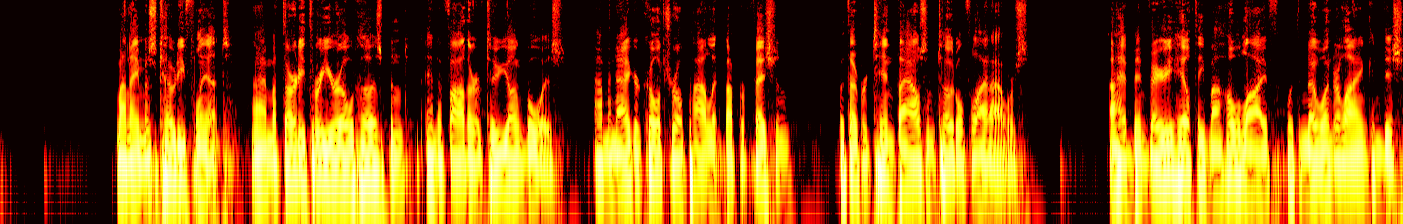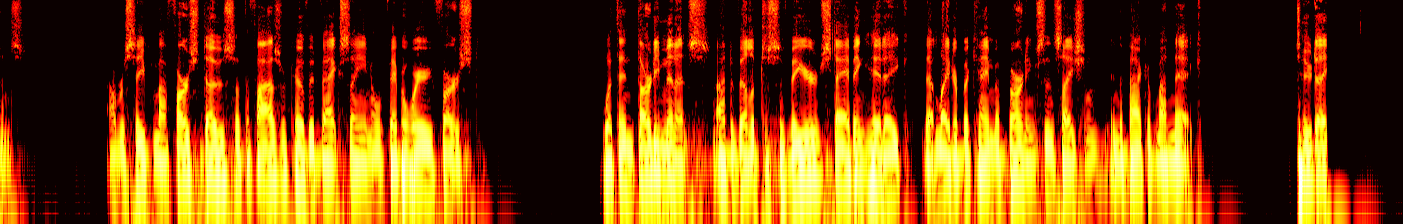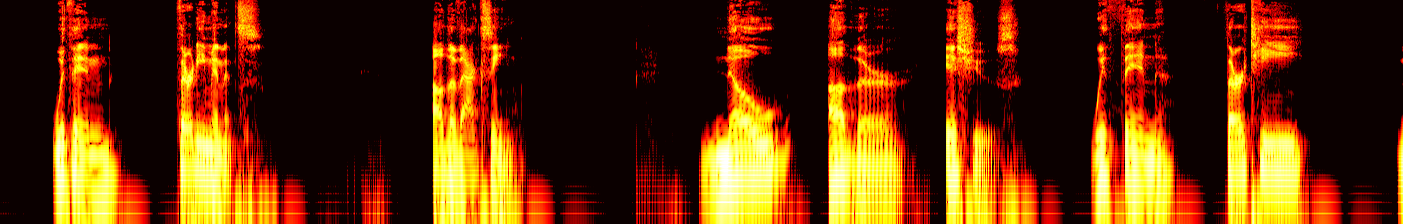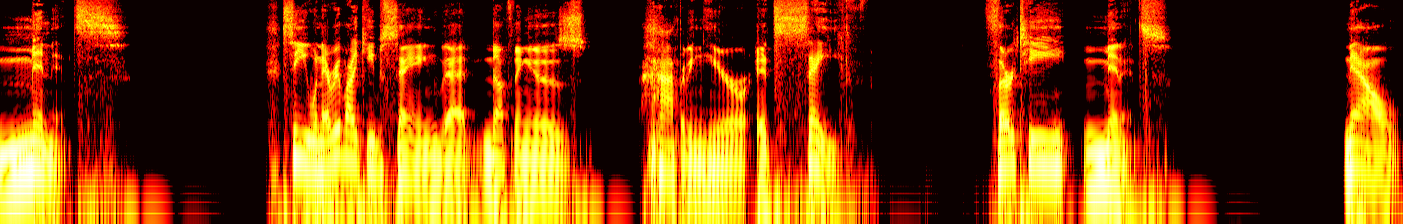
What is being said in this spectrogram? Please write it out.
My name is Cody Flint. I am a 33 year old husband and a father of two young boys. I'm an agricultural pilot by profession with over 10,000 total flight hours. I have been very healthy my whole life with no underlying conditions. I received my first dose of the Pfizer COVID vaccine on February 1st. Within 30 minutes, I developed a severe stabbing headache that later became a burning sensation in the back of my neck two days. Within 30 minutes of the vaccine, no other issues within 30 minutes. See, when everybody keeps saying that nothing is happening here, it's safe. 30 minutes. Now,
